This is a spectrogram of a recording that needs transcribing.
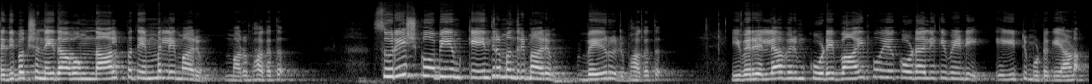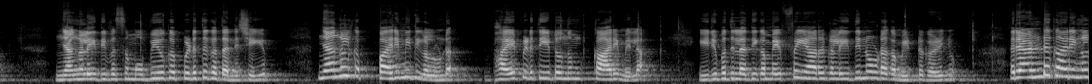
പ്രതിപക്ഷ നേതാവും നാൽപ്പത് എം എൽ എമാരും മറുഭാഗത്ത്. സുരേഷ് ഗോപിയും കേന്ദ്രമന്ത്രിമാരും വേറൊരു ഭാഗത്ത്. ഇവരെല്ലാവരും കൂടെ വായ്പോയ കോടാലിക്ക് വേണ്ടി ഏറ്റുമുട്ടുകയാണ്. ഞങ്ങൾ ഈ ദിവസം ഉപയോഗപ്പെടുത്തുക തന്നെ ചെയ്യും. ഞങ്ങൾക്ക് പരിമിതികളുണ്ട്. ഭയപ്പെടുത്തിയിട്ടൊന്നും കാര്യമില്ല. ഇരുപതിലധികം എഫ് ഐ ആറുകൾ ഇതിനോടകം ഇട്ടു കഴിഞ്ഞു. രണ്ട് കാര്യങ്ങൾ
